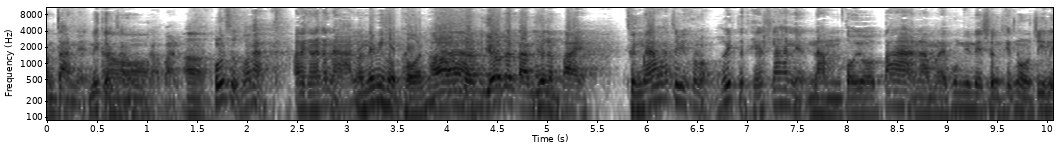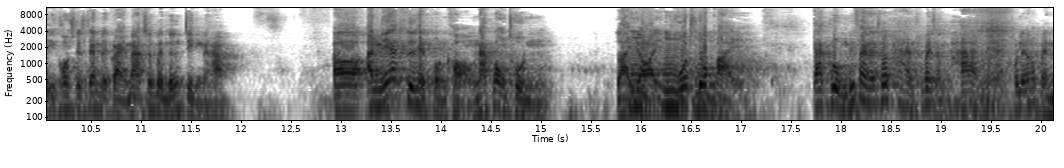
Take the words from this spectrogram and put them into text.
วันจันทร์เนี่ยนี่เกิดจากนักลงทุนสถาบันอ่าเพราะรู้สึกว่าแบบอะไรกันนักกันหนาเลยมันไม่มีเหตุผลอ่ามันเกินอ่าเยอะเกันไปเยอะเกันไป ถึงแม้ว่าจะมีคนบอกเฮ้ยแต่เทสลาเนี่ยนำโตโยต้านำอะไรพวกนี้ในเชิงเทคโนโลยีและอีโค y ิสเต็มไปไกลมากซึ่งเป็นเรื่องจริงนะครับเอ่ออันเนี้ยคือเหตุผลของนักลงทุนรายย่อยอืมทั่วอืมทั่วไป แต่กลุ่มที่ Financial Times เขาไปสัมภาษณ์เนี่ยเขาเรียกว่าเป็น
